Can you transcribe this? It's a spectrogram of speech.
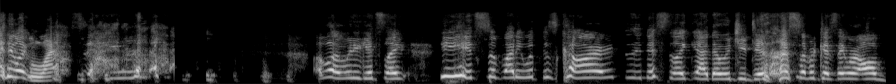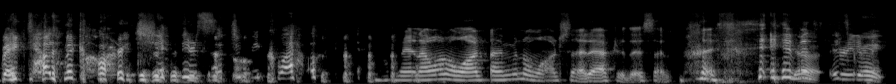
and he like laughs. I love when he gets like he hits somebody with his car. And it's like I know what you did last summer because they were all baked out in the car and shit. You're such a big clown. Oh, man, I want to watch. I'm gonna watch that after this. I'm, if Yeah, it's, it's great.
